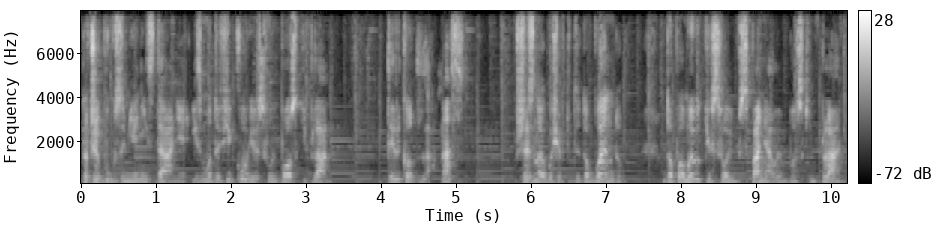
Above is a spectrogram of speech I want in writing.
To czy Bóg zmieni zdanie i zmodyfikuje swój boski plan tylko dla nas? Przyznałby się wtedy do błędu, do pomyłki w swoim wspaniałym boskim planie.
